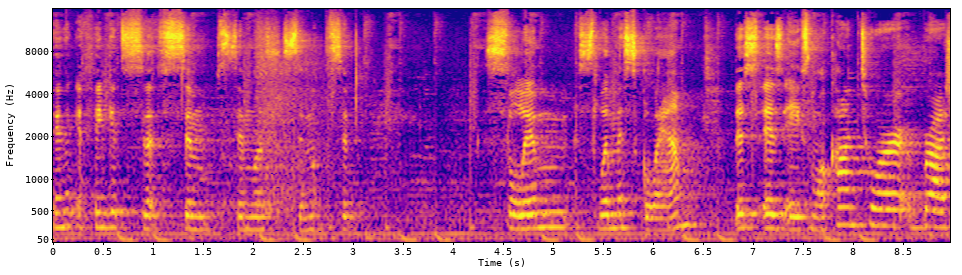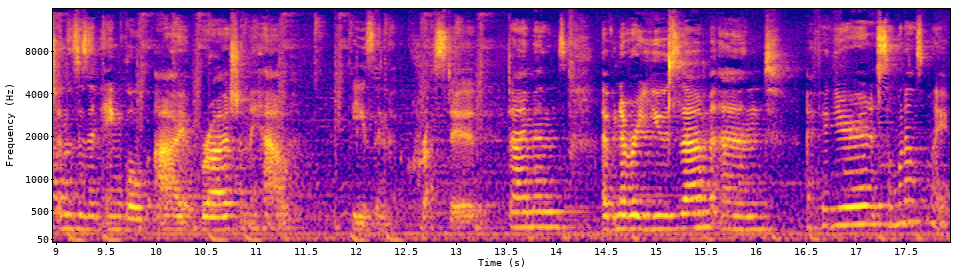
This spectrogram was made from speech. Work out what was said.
I think it's sim simless sim, sim slim slimmest glam. This is a small contour brush and this is an angled eye brush and they have these encrusted diamonds. I've never used them and I figured someone else might.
